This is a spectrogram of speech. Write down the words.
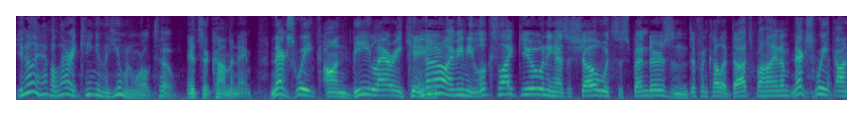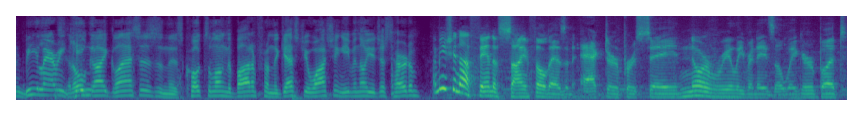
You know they have a Larry King in the human world too. It's a common name. Next week on B. Larry King. No, no, no. I mean he looks like you, and he has a show with suspenders and different colored dots behind him. Next week on B. Larry That King. old guy glasses, and there's quotes along the bottom from the guest you're watching, even though you just heard him. I'm usually not a fan of Seinfeld as an actor per se, nor really Renee Zellweger, but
